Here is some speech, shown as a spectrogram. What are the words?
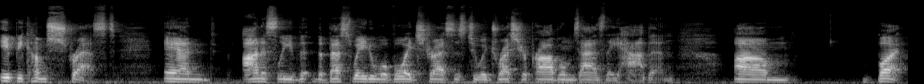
it becomes stressed. And honestly the, the best way to avoid stress is to address your problems as they happen. Um, but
